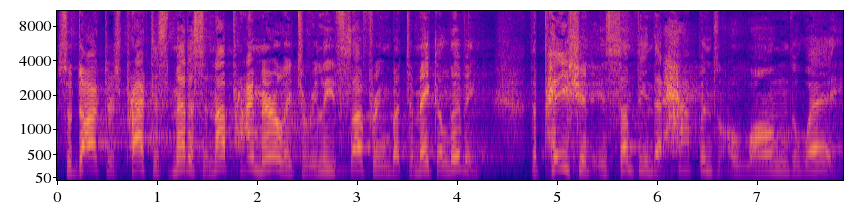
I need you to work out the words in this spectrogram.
So doctors practice medicine not primarily to relieve suffering, but to make a living. The patient is something that happens along the way.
